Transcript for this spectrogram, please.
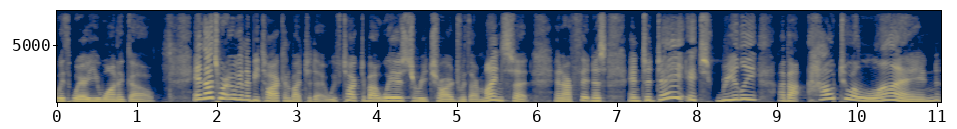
with where you want to go. And that's what we're going to be talking about today. We've talked about ways to recharge with our mindset and our fitness. And today it's really about how to align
